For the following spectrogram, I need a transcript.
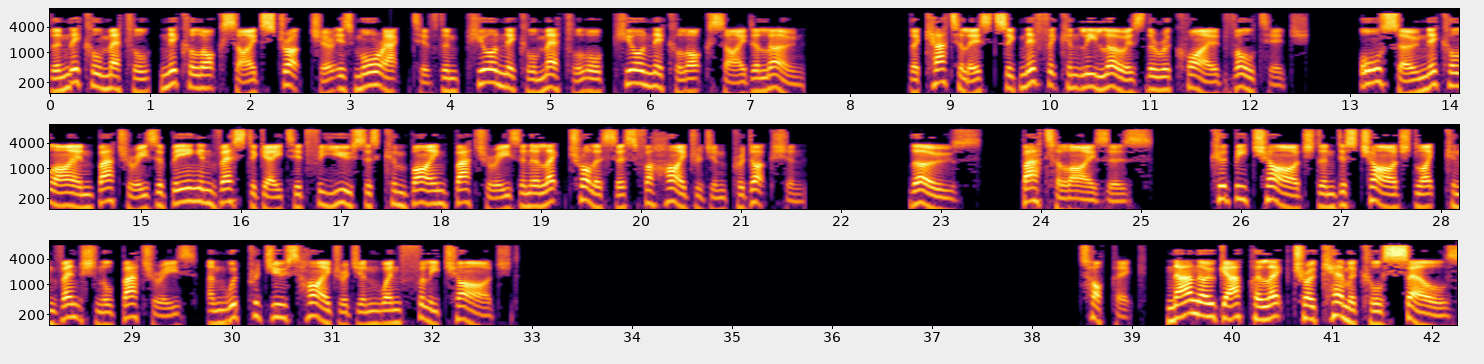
The nickel metal, nickel oxide structure is more active than pure nickel metal or pure nickel oxide alone. The catalyst significantly lowers the required voltage. Also nickel-iron batteries are being investigated for use as combined batteries and electrolysis for hydrogen production. Those «battolysers» could be charged and discharged like conventional batteries, and would produce hydrogen when fully charged. Nanogap electrochemical cells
